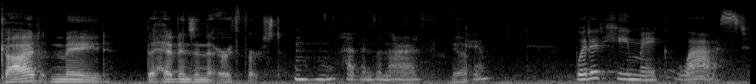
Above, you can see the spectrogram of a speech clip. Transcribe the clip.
God made the heavens and the earth first. mm-hmm. Heavens and the earth. Yeah. Okay. What did he make last?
